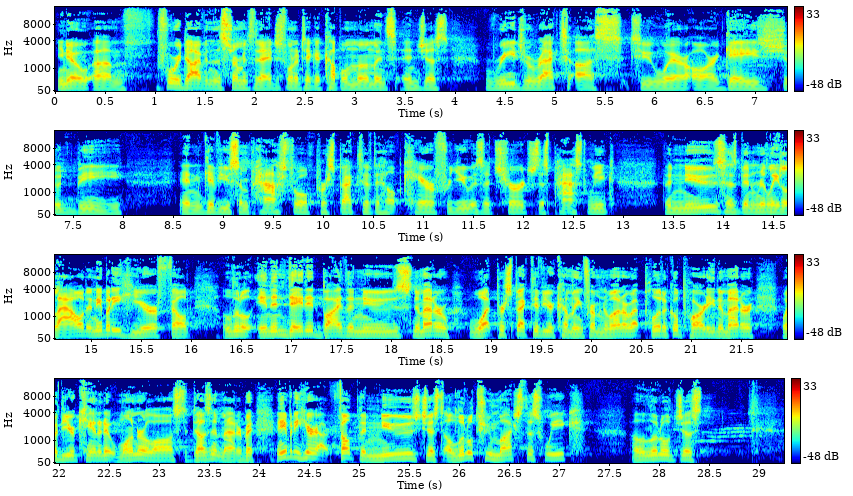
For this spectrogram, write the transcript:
You know, um, before we dive into the sermon today, I just want to take a couple moments and just redirect us to where our gaze should be and give you some pastoral perspective to help care for you as a church. This past week, the news has been really loud. Anybody here felt a little inundated by the news? No matter what perspective you're coming from, no matter what political party, no matter whether your candidate won or lost, it doesn't matter. But anybody here felt the news just a little too much this week? A little just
